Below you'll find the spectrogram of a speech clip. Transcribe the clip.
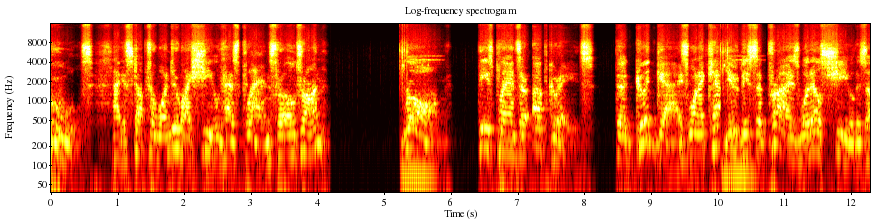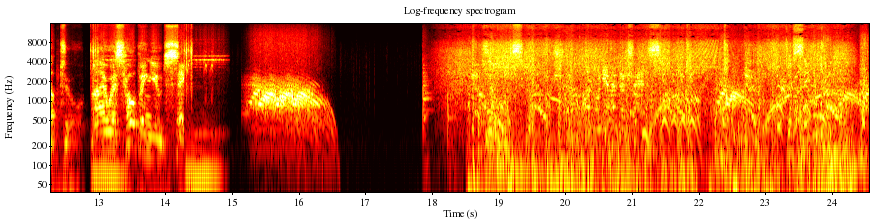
Fools! Have you stopped to wonder why S.H.I.E.L.D. has plans for Ultron? Wrong! These plans are upgrades. The good guys want to cap- You'd be surprised what else S.H.I.E.L.D. is up to. I was hoping you'd say-! Just say the.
